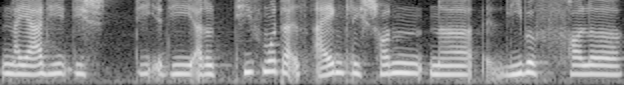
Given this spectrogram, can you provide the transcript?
Naja, die, die, die, die Adoptivmutter ist eigentlich schon eine liebevolle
